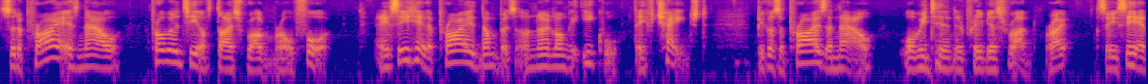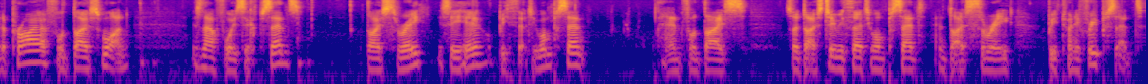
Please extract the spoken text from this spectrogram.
So the prior is now probability of dice roll roll 4. And you see here the prior numbers are no longer equal, they've changed. Because the priors are now what we did in the previous run, right? So you see here the prior for dice 1 is now 46%. Dice 3, you see here, will be 31%. And for dice, so dice 2 will be 31%, and dice 3 will be 23%.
